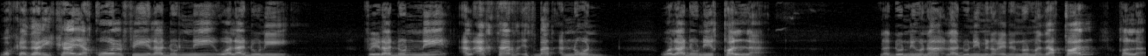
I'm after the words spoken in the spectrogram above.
وكذلك يقول في لدني ولدني. في لدني الأكثر إثبات النون. ولدني قل. لدني هنا لدني من غير النون ماذا؟ قل قل.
